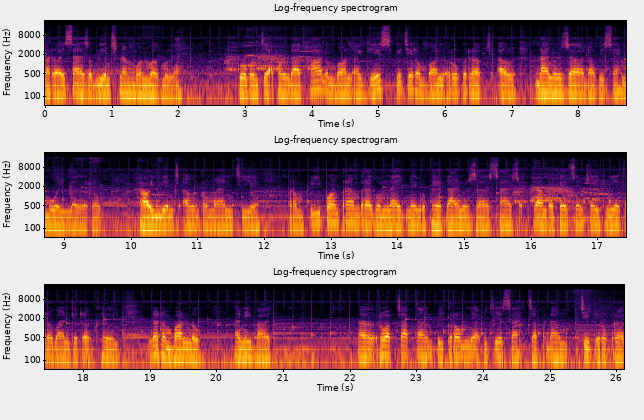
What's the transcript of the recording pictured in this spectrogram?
140លានឆ្នាំមុនមកម្ល៉េះគួរបញ្ជាក់ផងដែរថាតំបន់ Aegis គឺជាតំបន់រុករកឆ្អឹង Dinosaur ដ៏ពិសេសមួយនៅអឺរ៉ុបហើយមានឆ្អឹងប្រមាណជា7500បំណែកនៃប្រភេទ Dinosaur 45ប្រភេទផ្សេងៗគ្នាត្រូវបានគេរកឃើញនៅតំបន់នោះហើយនេះបើ រាប់ចាប់តាំងពីក្រមអ្នកវិទ្យាសាស្ត្រចាប់ផ្ដើមជីករុករក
